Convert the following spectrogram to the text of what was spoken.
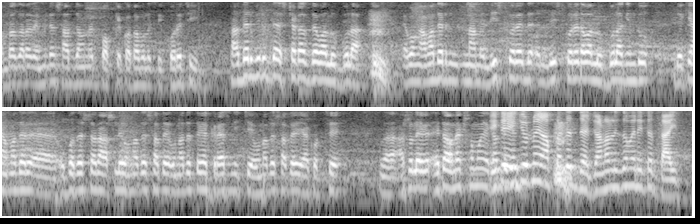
আমরা যারা রেমিটেন্স শাটডাউনের পক্ষে কথা বলেছি করেছি তাদের বিরুদ্ধে স্ট্যাটাস দেওয়া লোকগুলা এবং আমাদের নামে লিস্ট করে লিস্ট করে দেওয়া লোকগুলা কিন্তু দেখি আমাদের উপদেষ্টারা আসলে ওনাদের সাথে ওনাদের থেকে ক্র্যাশ নিচ্ছে ওনাদের সাথে ইয়া করছে। আসলে এটা অনেক সময় এটা এই জন্যই আপনাদের জার্নালিজমের এটা দায়িত্ব।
